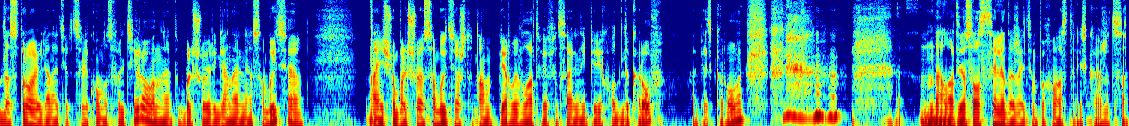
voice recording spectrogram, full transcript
достроили, она теперь целиком асфальтированная. Это большое региональное событие. А еще большое событие, что там первый в Латвии официальный переход для коров. Опять коровы. Да, Латвия с Волсцели даже этим похвастались, кажется.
